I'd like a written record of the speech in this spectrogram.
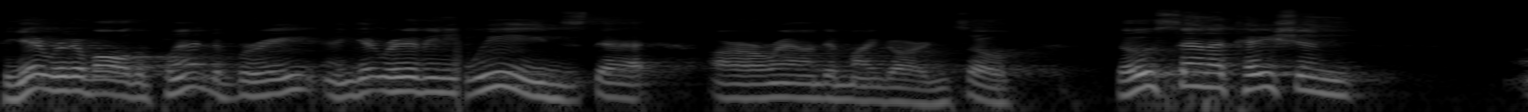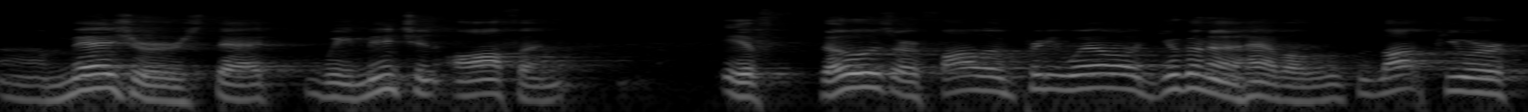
to get rid of all the plant debris and get rid of any weeds that are around in my garden. So those sanitation uh, measures that we mention often, if those are followed pretty well, you're going to have a lot fewer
